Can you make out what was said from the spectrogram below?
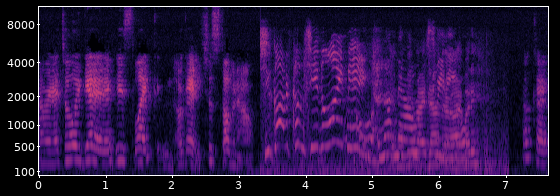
I mean, I totally get it. If he's like, okay, just stop now. You gotta come see the lightning! Oh, not We'll be right down there, all right, buddy? Okay.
